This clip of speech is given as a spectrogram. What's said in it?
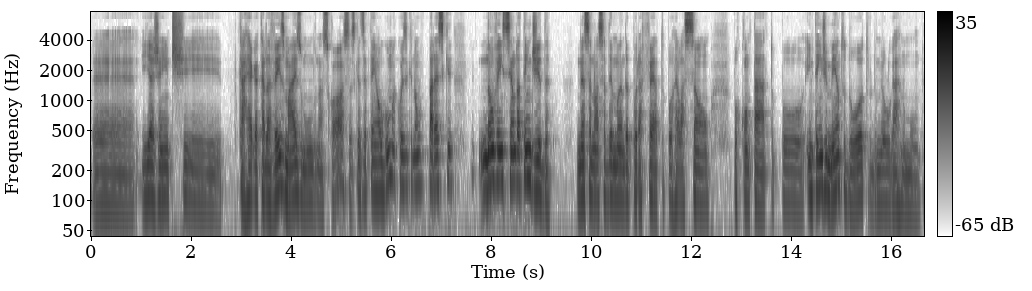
é, e a gente carrega cada vez mais o mundo nas costas, quer dizer, tem alguma coisa que não parece que não vem sendo atendida nessa nossa demanda por afeto, por relação, por contato, por entendimento do outro, do meu lugar no mundo.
